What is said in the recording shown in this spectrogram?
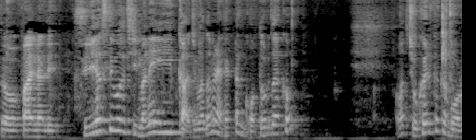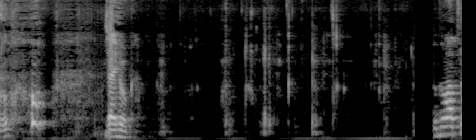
তো ফাইনালি সিরিয়াসলি বলছি মানে এই কাজু বাদামের এক একটা গতর দেখো, আমার চোখের থেকে বড়। যাই হোক। শুধুমাত্র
